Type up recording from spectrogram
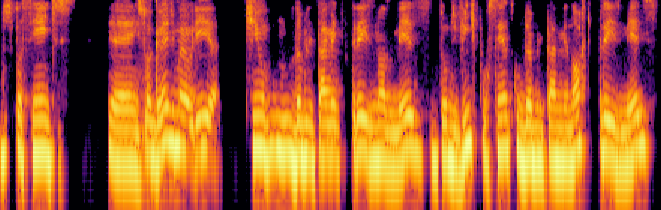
dos pacientes, é, em sua grande maioria, tinham um double time entre 3 e 9 meses, em torno de 20% com double time menor que 3 meses,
